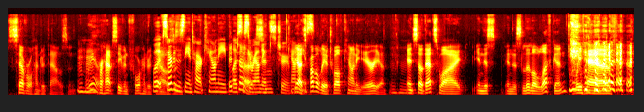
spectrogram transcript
several hundred thousand, Really? perhaps even 400,000. well, it services the entire county plus the surrounding That's true. counties. Yeah, it's probably a 12 county area. And so that's why in this in this little Lufkin, we have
